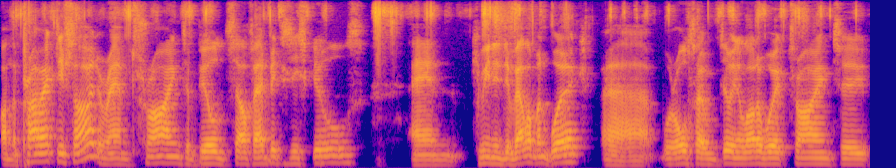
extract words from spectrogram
on the proactive side around trying to build self advocacy skills and community development work. Uh, we're also doing a lot of work trying to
